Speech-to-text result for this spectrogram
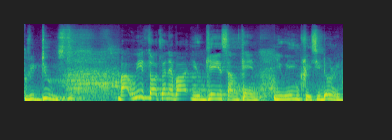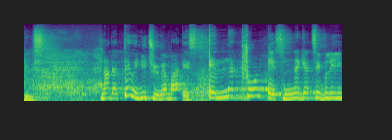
reduced, but we thought whenever you gain something, you increase, you don't reduce. Now, the thing we need to remember is electron is negatively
